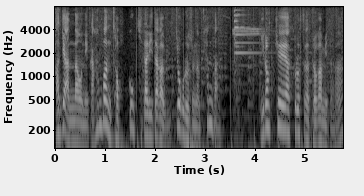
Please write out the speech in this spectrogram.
각이 안 나오니까 한 번 접고 기다리다가 위쪽으로 주는 판단. 이렇게 해야 크로스가 들어갑니다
